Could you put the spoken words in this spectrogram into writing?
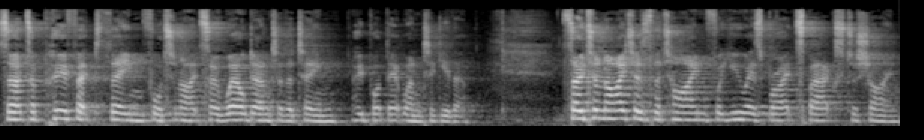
so it's a perfect theme for tonight. So well done to the team who put that one together. So tonight is the time for you as bright sparks to shine.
